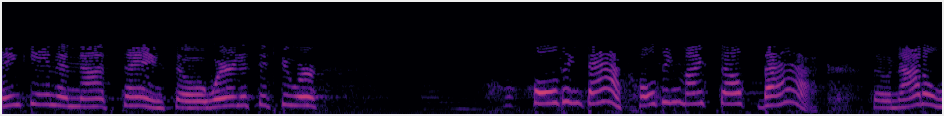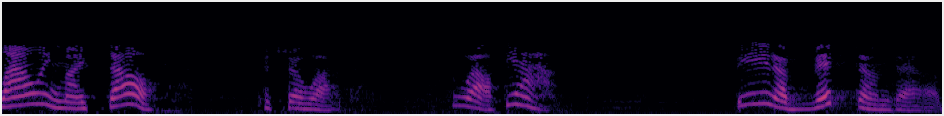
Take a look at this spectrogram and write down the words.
thinking and not saying. So awareness that you were holding back, holding myself back. So not allowing myself to show up. Who else? Yeah. Being a victim, Deb.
